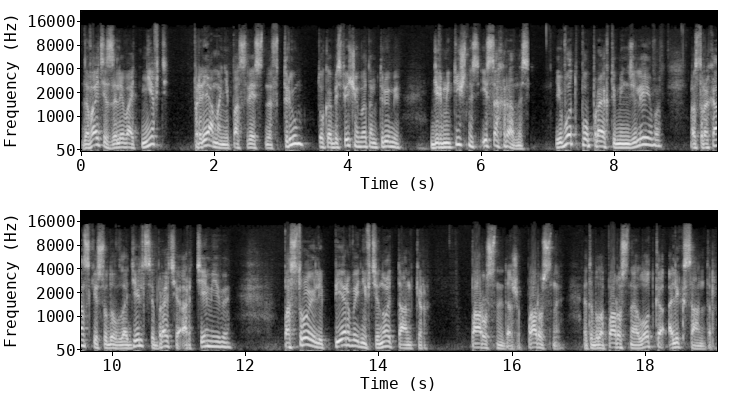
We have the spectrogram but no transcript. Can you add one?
Давайте заливать нефть прямо непосредственно в трюм, только обеспечим в этом трюме герметичность и сохранность. И вот по проекту Менделеева астраханские судовладельцы, братья Артемьевы, построили первый нефтяной танкер, парусный даже, парусный. Это была парусная лодка «Александр»,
